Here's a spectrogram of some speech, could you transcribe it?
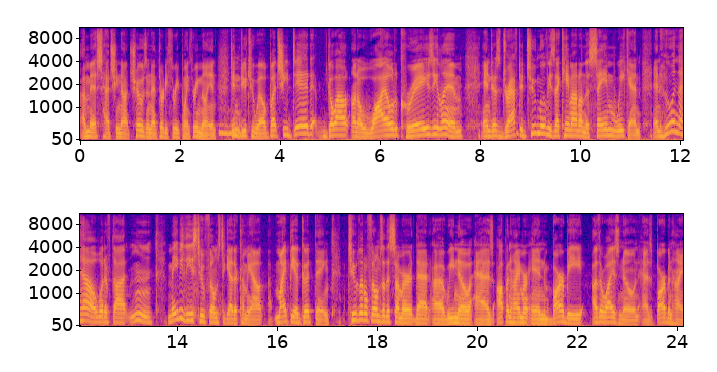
amiss had she not chosen at 33.3 million. Didn't do too well, but she did go out on a wild, crazy limb and just drafted two movies that came out on the same weekend. And who in the hell would have thought, hmm, maybe these two films together coming out might be a good thing? Two little films of the summer that uh, we know as Oppenheimer and Barbie, otherwise known as Barbenheimer.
